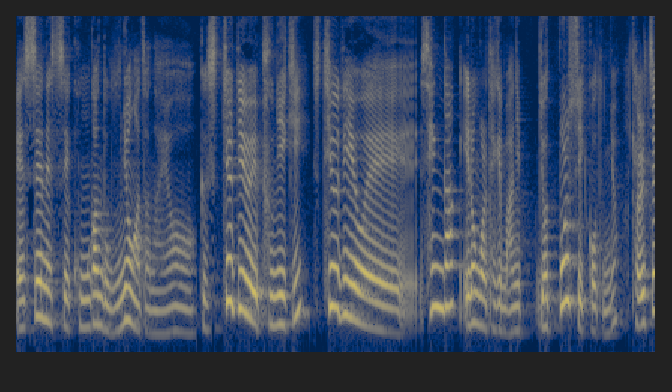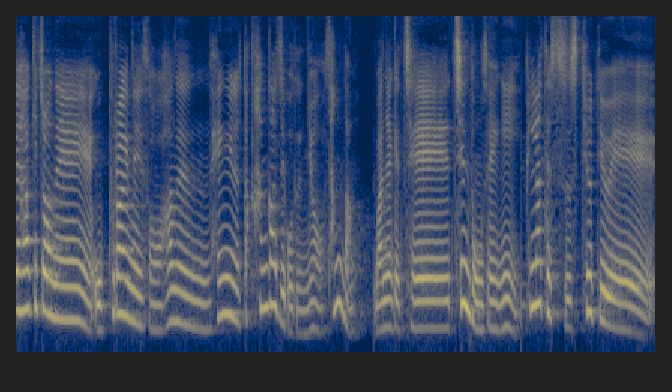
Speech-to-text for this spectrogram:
SNS의 공간도 운영하잖아요. 그 스튜디오의 분위기, 스튜디오의 생각 이런 걸 되게 많이 엿볼 수 있거든요. 결제하기 전에 오프라인에서 하는 행위는 딱 한 가지거든요. 상담. 만약에 제 친동생이 필라테스 스튜디오에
